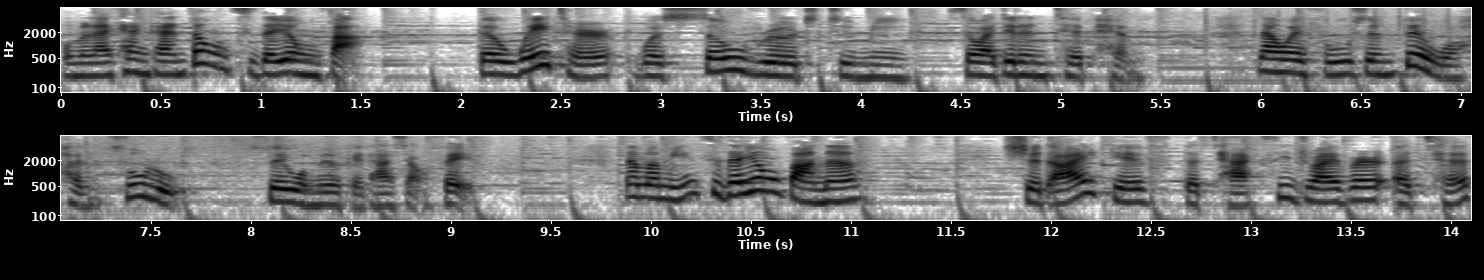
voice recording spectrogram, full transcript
我们来看看动词的用法。The waiter was so rude to me, so I didn't tip him. 那位服务生对我很粗鲁，所以我没有给他小费。那么名词的用法呢？Should I give the taxi driver a tip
